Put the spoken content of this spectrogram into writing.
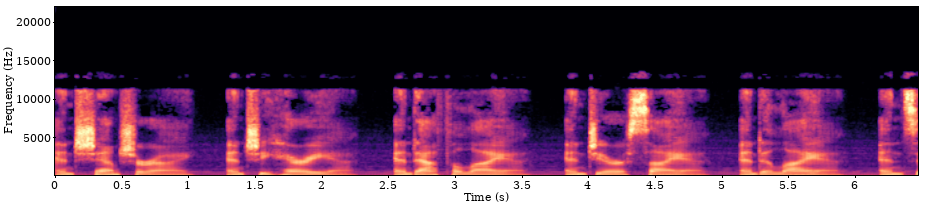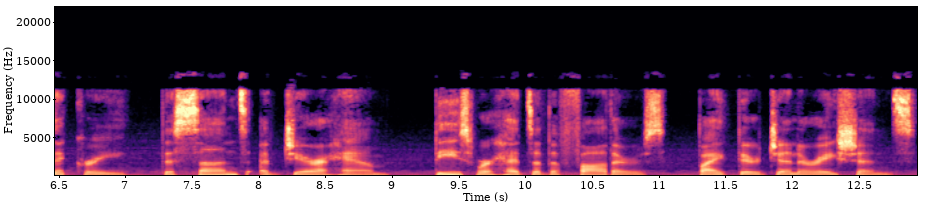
and Shamsherai, and Shehariah, and Athaliah, and Jaresiah, and Eliah, and Zichri, the sons of Jeroham. These were heads of the fathers, by their generations,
